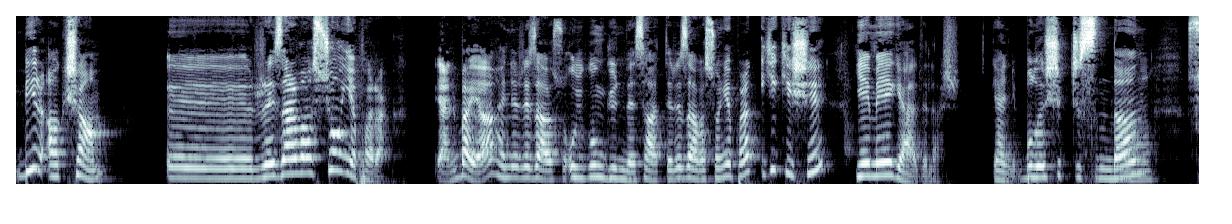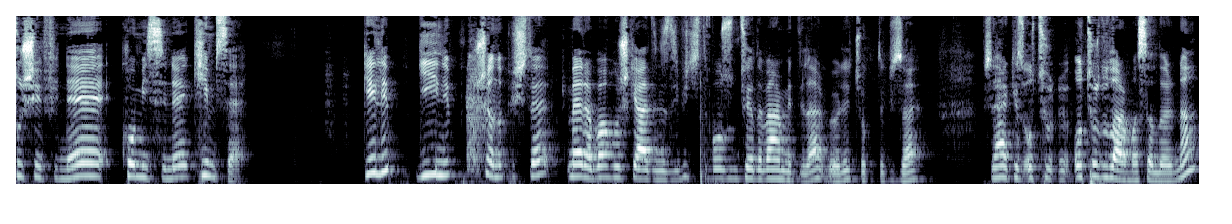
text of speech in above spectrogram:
bir akşam e, rezervasyon yaparak yani bayağı hani rezervasyon uygun gün ve saatte rezervasyon yaparak iki kişi yemeğe geldiler. Yani bulaşıkçısından su şefine, komisine kimse. Gelip giyinip kuşanıp işte merhaba hoş geldiniz deyip hiç de bozuntuya da vermediler. Böyle çok da güzel. İşte herkes otur, oturdular masalarına.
